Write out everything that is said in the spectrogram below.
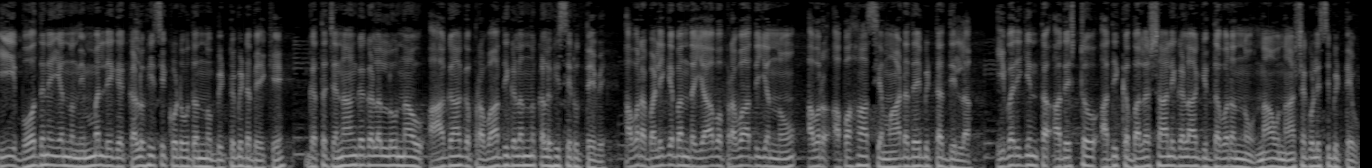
ಈ ಬೋಧನೆಯನ್ನು ನಿಮ್ಮಲ್ಲಿಗೆ ಕಳುಹಿಸಿಕೊಡುವುದನ್ನು ಬಿಟ್ಟು ಬಿಡಬೇಕೆ ಗತ ಜನಾಂಗಗಳಲ್ಲೂ ನಾವು ಆಗಾಗ ಪ್ರವಾದಿಗಳನ್ನು ಕಳುಹಿಸಿರುತ್ತೇವೆ. ಅವರ ಬಳಿಗೆ ಬಂದ ಯಾವ ಪ್ರವಾದಿಯನ್ನು ಅವರು ಅಪಹಾಸ್ಯ ಮಾಡದೇ ಬಿಟ್ಟದ್ದಿಲ್ಲ. ಇವರಿಗಿಂತ ಅದೆಷ್ಟೋ ಅಧಿಕ ಬಲಶಾಲಿಗಳಾಗಿದ್ದವರನ್ನು ನಾವು ನಾಶಗೊಳಿಸಿಬಿಟ್ಟೆವು.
